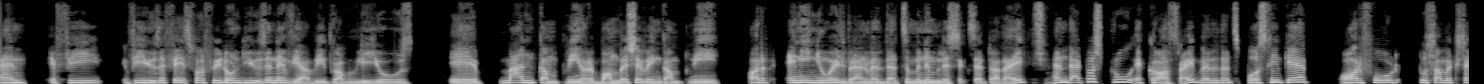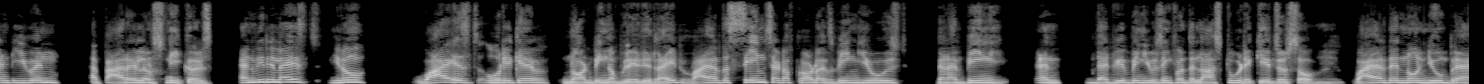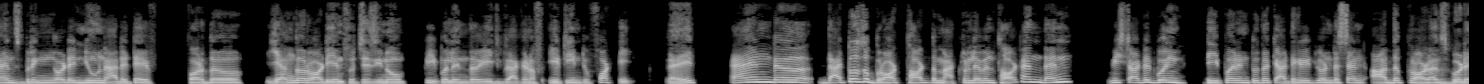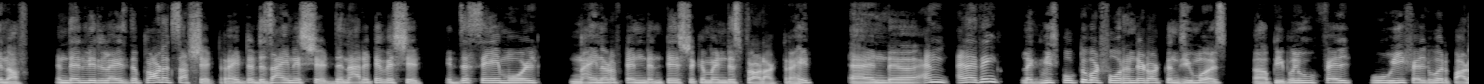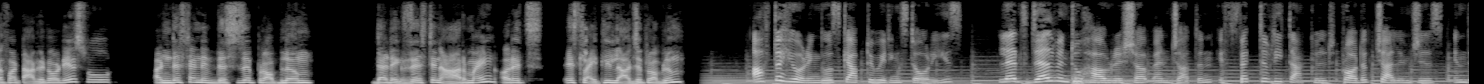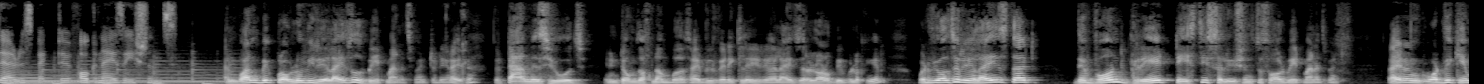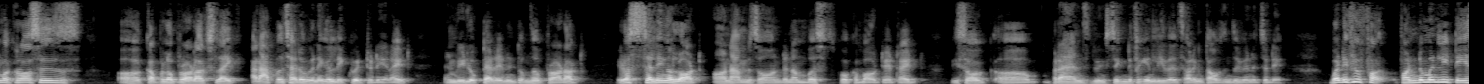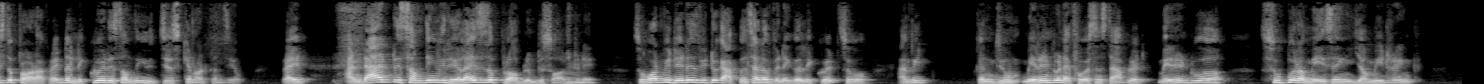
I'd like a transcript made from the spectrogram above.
and if you if we use a face wash, we don't use a Nivea. We probably use a Man company or a Bombay shaving company or any new age brand, whether that's a minimalist, etc. Right? And that was true across, right? Whether that's personal care or food, to some extent, even apparel or sneakers. And we realized, you know, why is oral care not being upgraded, right? Why are the same set of products being used that have been and that we've been using for the last two decades or so. Hmm. Why are there no new brands bringing out a new narrative for the younger audience, which is, you know, people in the age bracket of 18 to 40, right? And uh, that was a broad thought, the macro level thought. And then we started going deeper into the category to understand are the products good enough? And then we realized the products are shit, right? The design is shit, the narrative is shit. It's the same old nine out of 10 dentists recommend this product, right? And, uh, and, and I think like we spoke to about 400 odd consumers, uh, people who felt, who we felt were part of our target audience. So understand if this is a problem that exists in our mind or it's a slightly larger problem. After hearing those captivating stories, let's delve into how Rishubh and Jatan effectively tackled product challenges in their respective organizations. And one big problem we realized was weight management today, right? Okay. The TAM is huge in terms of numbers, right? We very clearly realized there are a lot of people looking at it. But we also realized that there weren't great, tasty solutions to solve weight management, right? And what we came across is a couple of products like our apple cider vinegar liquid today, right? And we looked at it in terms of product. It was selling a lot on Amazon. The numbers spoke about it, right? We saw uh, brands doing significantly well, selling thousands of units a day. But if you fu- fundamentally taste the product, right, the liquid is something you just cannot consume, right? And that is something we realize is a problem to solve Hmm. today. So what we did is we took apple cider vinegar liquid, so and we consume made it into an effervescence tablet, made it into a super amazing yummy drink,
